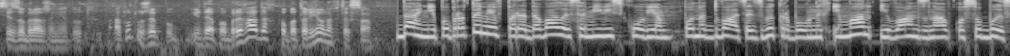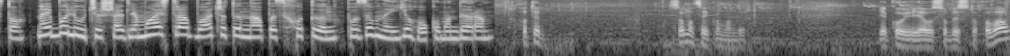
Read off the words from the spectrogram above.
Всі зображення тут. А тут вже йде по бригадах, по батальйонах так само. Дані побратимів передавали самі військові. Понад 20 з викарбованих імен Іван знав особисто. Найболючіше для майстра бачити напис Хотин, позивний його командира. Хотин. Саме цей командир, якою я особисто ховав,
